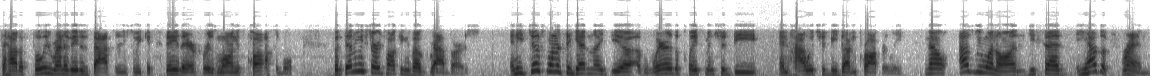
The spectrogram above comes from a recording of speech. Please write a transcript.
to how to fully renovate his bathroom so he could stay there for as long as possible. But then we started talking about grab bars. And he just wanted to get an idea of where the placement should be and how it should be done properly. Now, as we went on, he said he has a friend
